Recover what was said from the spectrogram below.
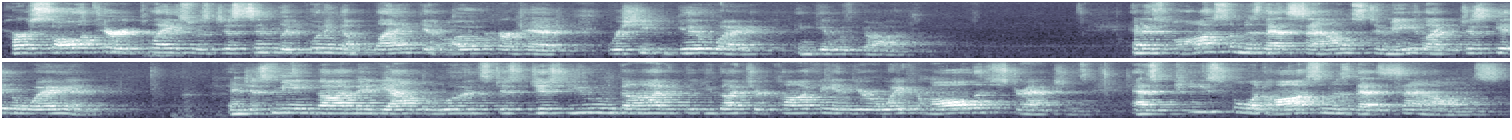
Her solitary place was just simply putting a blanket over her head where she could get away and get with God. And as awesome as that sounds to me, like just getting away and and just me and God maybe out in the woods, just, just you and God, you got your coffee and you're away from all the distractions. As peaceful and awesome as that sounds,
